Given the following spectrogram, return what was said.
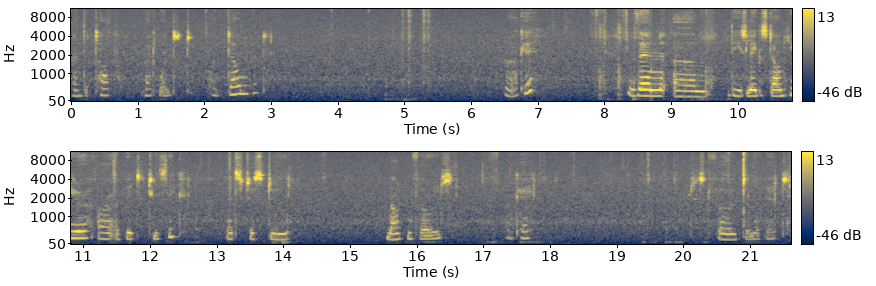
And the top might want to point down a bit. Okay. Then um, these legs down here are a bit too thick. Let's just do mountain folds. Okay. Just fold them a bit.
